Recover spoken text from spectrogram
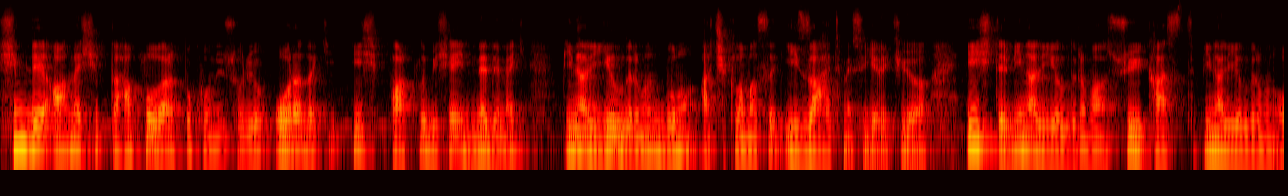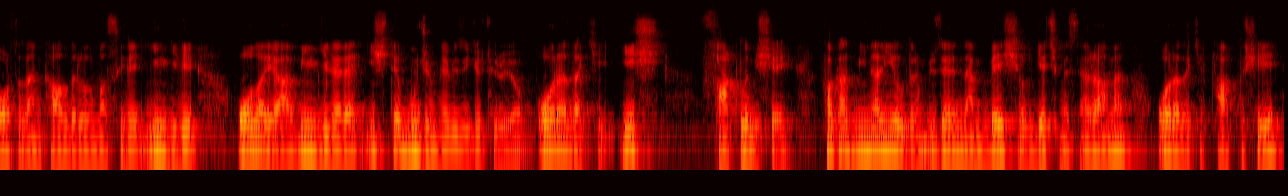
Şimdi Ahmet Şık da haklı olarak bu konuyu soruyor. Oradaki iş farklı bir şey ne demek? Binali Yıldırım'ın bunu açıklaması, izah etmesi gerekiyor. İşte Binali Yıldırım'a suikast, Binali Yıldırım'ın ortadan kaldırılması ile ilgili olaya, bilgilere işte bu cümle bizi götürüyor. Oradaki iş farklı bir şey. Fakat Binali Yıldırım üzerinden 5 yıl geçmesine rağmen oradaki farklı şeyi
